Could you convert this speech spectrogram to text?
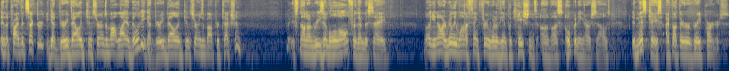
in the private sector, you got very valid concerns about liability, you got very valid concerns about protection. It's not unreasonable at all for them to say, well, you know, I really want to think through what are the implications of us opening ourselves. In this case, I thought they were great partners.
